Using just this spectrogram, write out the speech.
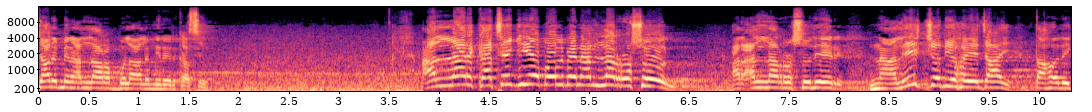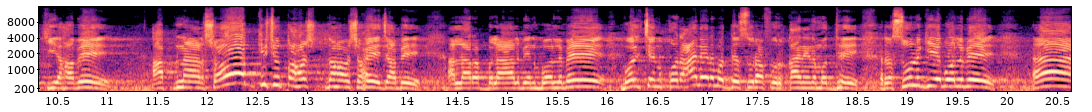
জানবেন আল্লাহ রাব্বুল আলমীর কাছে। আল্লাহর কাছে গিয়ে বলবেন আল্লাহর রসুল। আর আল্লাহর রসুলের নালিশ যদি হয়ে যায়, তাহলে কি হবে? আপনার সব কিছু তহস নহস হয়ে যাবে। আল্লাহ রাব্বুল আলমিন বলবে, বলছেন কোরআনের মধ্যে, সুরা ফুরকানের মধ্যে, রসুল গিয়ে বলবে হ্যাঁ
